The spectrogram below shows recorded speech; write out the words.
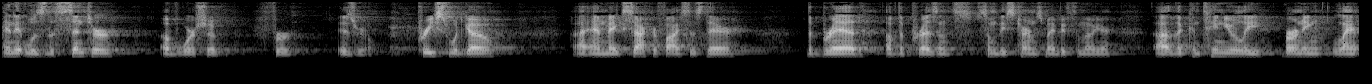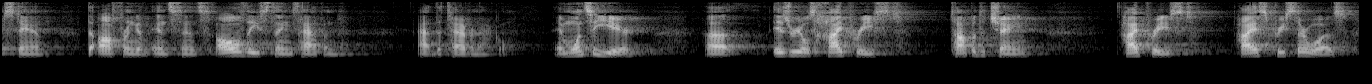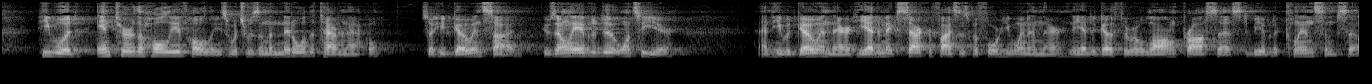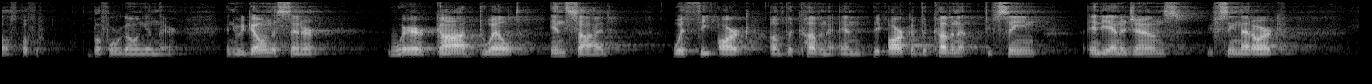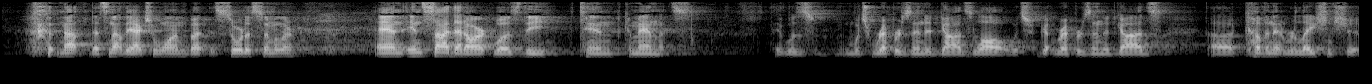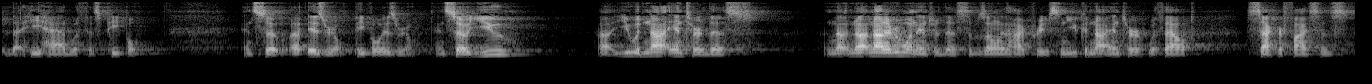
and it was the center of worship for Israel. Priests would go uh, and make sacrifices there. The bread of the presence, some of these terms may be familiar. Uh, the continually burning lampstand, the offering of incense, all of these things happened at the tabernacle. And once a year, uh, Israel's high priest, top of the chain, high priest, highest priest there was, he would enter the Holy of Holies, which was in the middle of the tabernacle. So he'd go inside. He was only able to do it once a year and he would go in there. He had to make sacrifices before he went in there, and he had to go through a long process to be able to cleanse himself before, before going in there. And he would go in the center where God dwelt inside with the Ark of the Covenant. And the Ark of the Covenant, if you've seen Indiana Jones, you've seen that Ark. not, that's not the actual one, but it's sort of similar. And inside that Ark was the Ten Commandments. It was which represented God's law, which represented God's uh, covenant relationship that he had with his people. And so, uh, Israel, people Israel. And so, you, uh, you would not enter this. Not, not, not everyone entered this, it was only the high priest. And you could not enter without sacrifices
